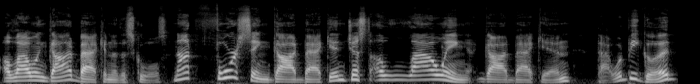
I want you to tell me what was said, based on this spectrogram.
Allowing God back into the schools, not forcing God back in, just allowing God back in. That would be good.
